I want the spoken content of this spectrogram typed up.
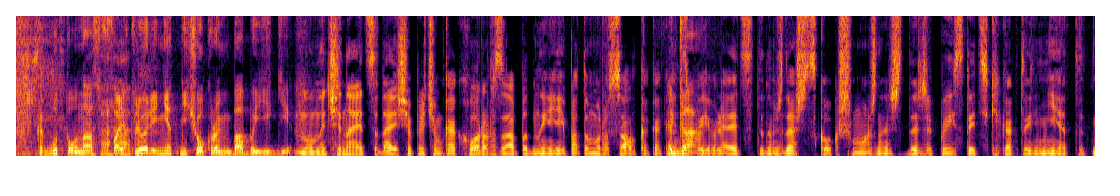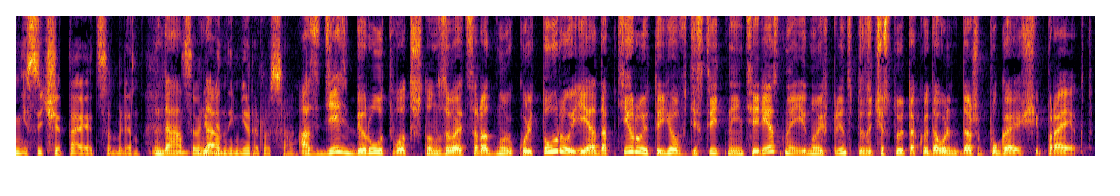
как будто у нас в фольклоре нет ничего, кроме Бабы Яги. Ну, начинается, да, еще причем как хоррор западный, и потом русалка какая-нибудь да. появляется. Ты думаешь, даже сколько ж можно, даже по эстетике как-то нет, это не сочетается, блин. Да, Современный да. мир и русалка. А здесь берут вот, что называется, родную культуру и адаптируют ее в действительно интересный, ну и, в принципе, зачастую такой довольно даже пугающий проект.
